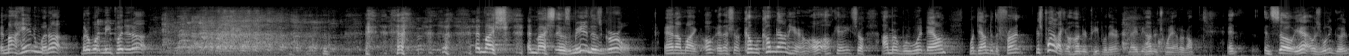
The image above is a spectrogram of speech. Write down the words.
And my hand went up, but it wasn't me putting it up. and my, and my, it was me and this girl. And I'm like, oh, and I said, come, come down here. Oh, oh okay. So I remember we went down, went down to the front. There's probably like 100 people there, maybe 120, I don't know. And, and so, yeah, it was really good.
